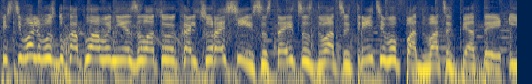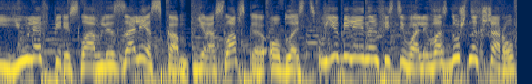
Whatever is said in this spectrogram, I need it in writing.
Фестиваль воздухоплавания «Золотое кольцо России» состоится с 23 по 25 июля в Переславле-Залесском, Ярославская область. В юбилейном фестивале воздушных шаров,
